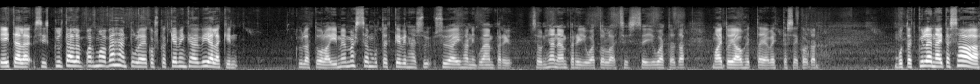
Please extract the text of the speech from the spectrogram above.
ei täällä, siis kyllä täällä varmaan vähän tulee, koska Kevin käy vieläkin kyllä tuolla imemässä, mutta Kevinhän sy- syö ihan niin kuin ämpäri, se on ihan ämpärijuotolla, että se, se juo tuota maitojauhetta ja vettä sekoitan. Mutta et kyllä näitä saa,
